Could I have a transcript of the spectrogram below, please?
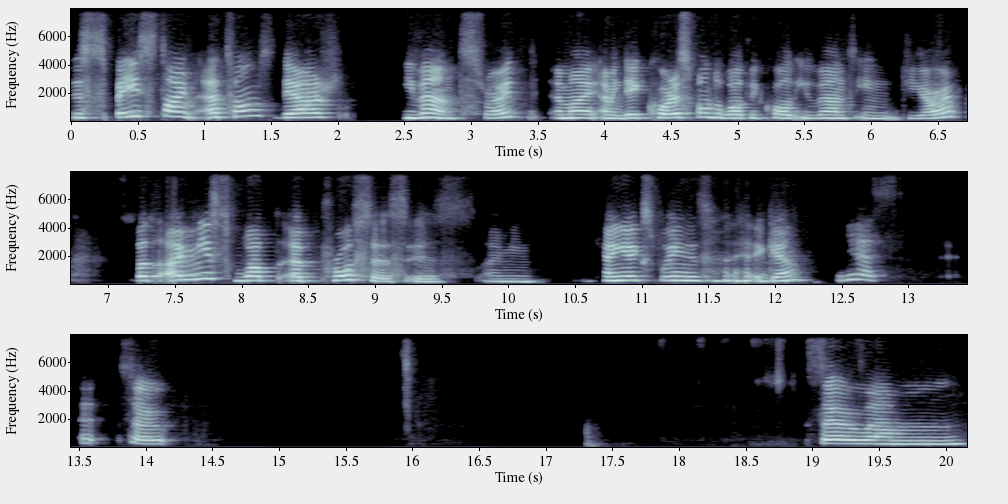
the space-time atoms, they are events, right? Am I, I mean, they correspond to what we call event in GR, but I miss what a process is. I mean, can you explain it again? Yes. Uh, so So, um,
